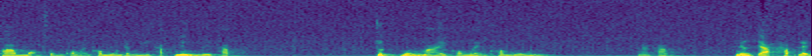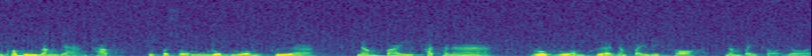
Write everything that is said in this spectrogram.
ความเหมาะสมของแหล่งข้อมูลดังนี้ครับหนึ่งเลยครับ จุดมุ่งหมายของแหล่งข้อมูลนะครับ เนื่องจากครับแหล่งข้อมูลบางอย่างครับ จุดประสงค์รวบรวมเพื่อนำไปพัฒนา รวบรวมเพื่อนำไปวิเคราะห์นำไปต่อยอด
